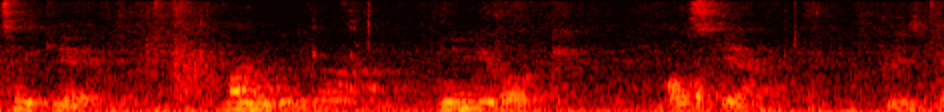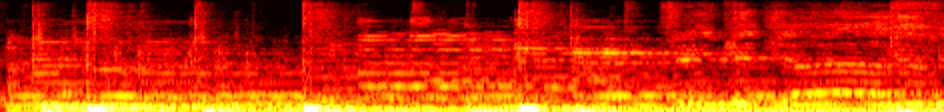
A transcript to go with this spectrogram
Tokyo, London, New York, Moscow, Brisbane. Drink a jug of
